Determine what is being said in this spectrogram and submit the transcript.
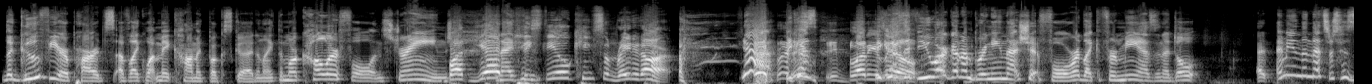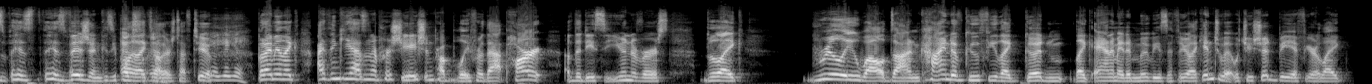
the goofier parts of like what make comic books good and like the more colorful and strange. But yet and I he think still keeps them rated R. yeah, because He bloody because if you are gonna bringing that shit forward, like for me as an adult. I mean, then that's just his his his vision because he probably likes yeah. other stuff too. Yeah, yeah, yeah. But I mean, like, I think he has an appreciation probably for that part of the DC universe, the like really well done, kind of goofy, like good like animated movies. If you're like into it, which you should be if you're like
